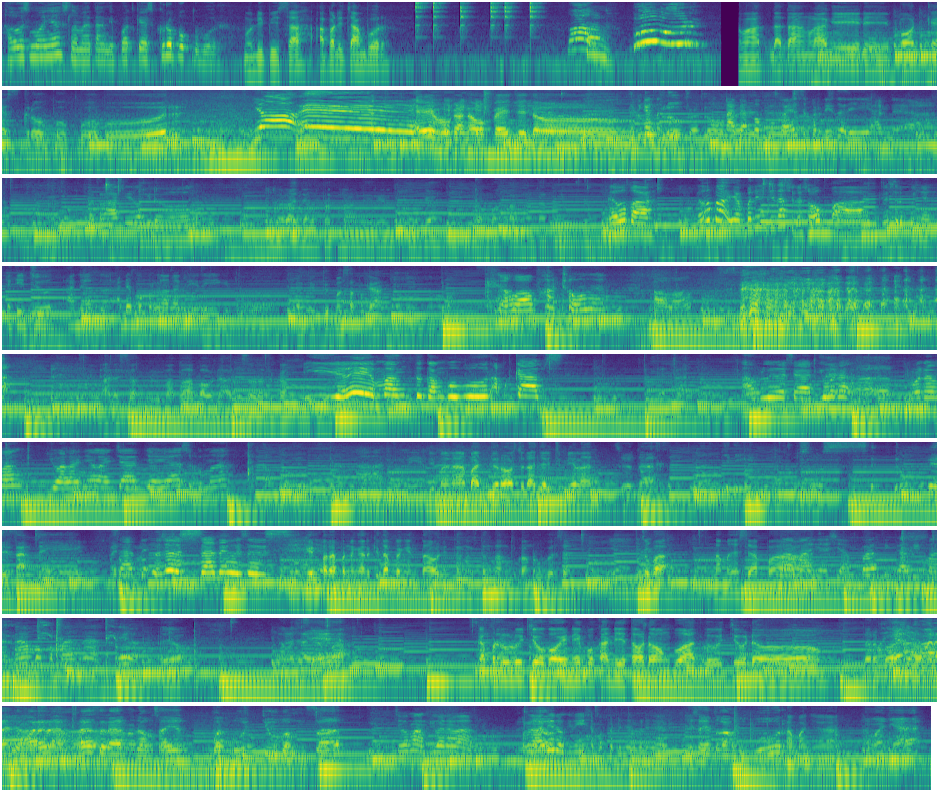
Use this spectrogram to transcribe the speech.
Halo semuanya, selamat datang di podcast Kerupuk Bubur. Mau dipisah apa dicampur? Bang, Selamat datang lagi di podcast Kerupuk Bubur. ya eh. Eh, bukan OPJ dong. Tadi kan Bukan nada pembukanya seperti itu dari Anda. Perkenalan diri lagi dong. Udahlah, jangan perkenalan diri juga. Gak bakal ngangkat juga. Gak apa-apa, gak apa-apa. Yang penting kita sudah sopan, kita sudah punya attitude, ada ada memperkenalkan diri gitu. Attitude masa pakai anjing nggak apa. Gak apa-apa dong. Kalau Ada belum apa-apa udah ada suara tukang bubur. iya emang tukang bubur apa kaps? Alhamdulillah sehat gimana? Gimana mang? Jualannya lancar jaya sugema? Alhamdulillah Alhamdulillah. Gimana Banjero sudah jadi cemilan? sudah kebetulan eh, sate Sate usus, sate usus. Mungkin para pendengar kita pengen tahu nih tentang, tentang tukang bubur San. Ya, Coba namanya siapa? namanya siapa, tinggal di mana, mau ke mana? Ayo. Ayo. Namanya Saya- siapa? Gak perlu lucu kok ini bukan ditodong buat lucu dong. Namanya ya kemarin kemarin anda sudah nodong saya buat lucu bangsat Coba mang, gimana mang? Perkenalin dong ini sama pendengar-pendengar. jadi saya tukang bubur namanya namanya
